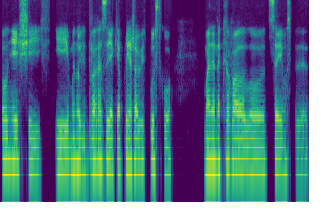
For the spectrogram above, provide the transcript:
повнішій, і минулі два рази, як я приїжджав у відпустку, мене накривало цей, господи,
